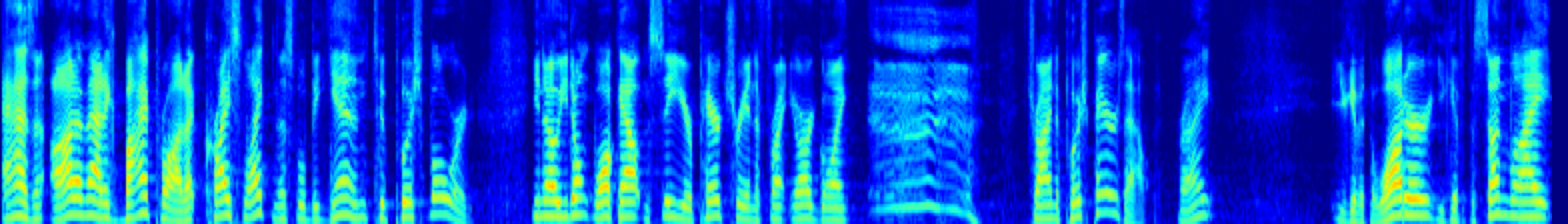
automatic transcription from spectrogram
As an automatic byproduct, Christ likeness will begin to push forward. You know, you don't walk out and see your pear tree in the front yard going, trying to push pears out, right? You give it the water, you give it the sunlight,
